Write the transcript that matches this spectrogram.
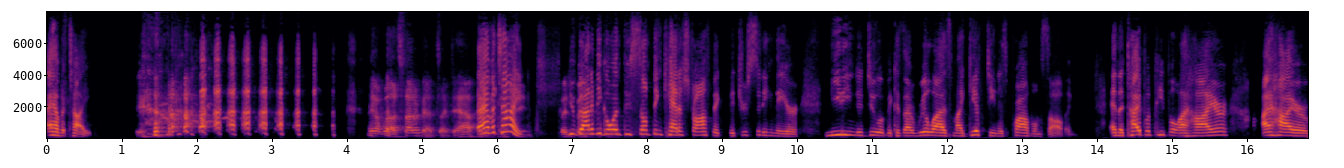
I have a type. yeah, well, it's not a bad type to have. I have a type. But, You've got to be going through something catastrophic that you're sitting there needing to do it because I realize my gifting is problem solving. And the type of people I hire, I hire,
